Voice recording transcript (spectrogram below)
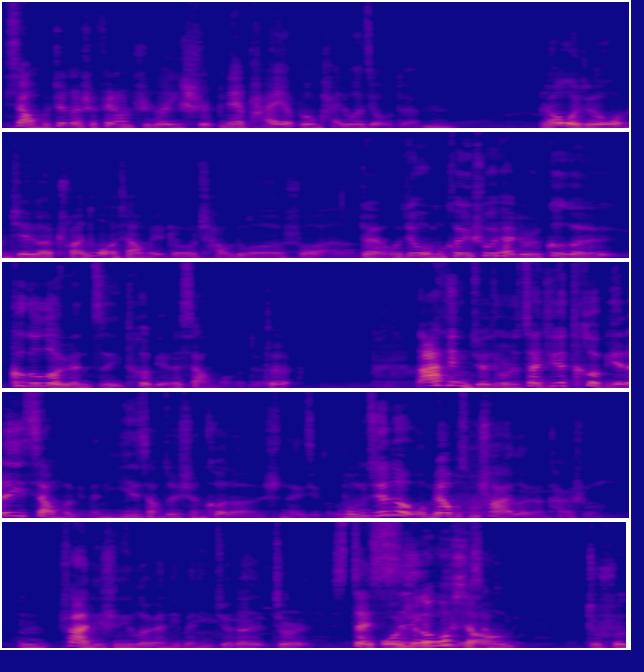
项目真的是非常值得一试，并且排也不用排多久。对，嗯。然后我觉得我们这个传统的项目也都差不多说完了。对，我觉得我们可以说一下就是各个各个乐园自己特别的项目了。对。对。那阿天，你觉得就是在这些特别的项目里面，你印象最深刻的是哪几个？我们觉得我们要不从上海乐园开始说。嗯，上海迪士尼乐园里面，你觉得就是在我觉得我想就是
